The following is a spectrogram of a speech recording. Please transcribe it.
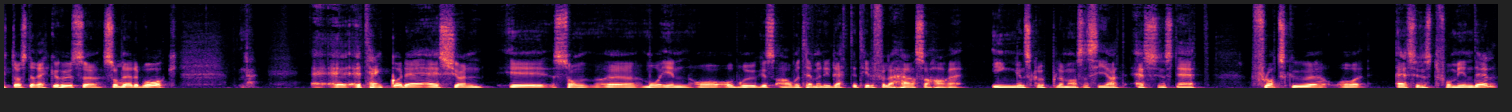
ytterste rekkehuset. Så ble det bråk. Jeg, tenker det er skjønn som må inn og, og, brukes av og til, men i dette tilfellet her så har jeg ingen skrupler med å si at jeg syns det er et flott skue, og jeg syns for min del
